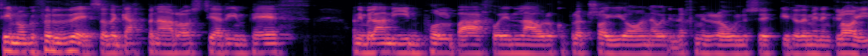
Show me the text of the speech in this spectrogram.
teimlo'n gyffyrddus. Oedd y gap yn aros tu ar un peth. O'n i'n mynd lan un pwl bach, wedyn lawr o cwpl o troion, a wedyn ych mynd rown y circuit, oedd e'n mynd yn gloi.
